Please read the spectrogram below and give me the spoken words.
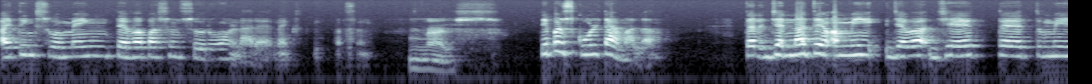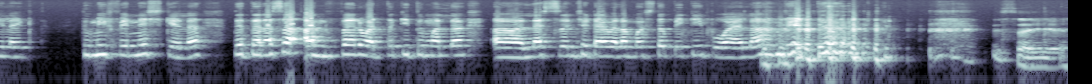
आय थिंक स्विमिंग तेव्हापासून सुरू होणार आहे नेक्स्ट वीकपासून. नाईस ते पण स्कूल टायमाला तर ज्यांना ते आम्ही जेव्हा जे ते तुम्ही लाईक तुम्ही फिनिश केलं ते तर असं अनफेअर वाटतं की तुम्हाला लेसनच्या टायमाला मस्तपैकी पोहायला सही आहे.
